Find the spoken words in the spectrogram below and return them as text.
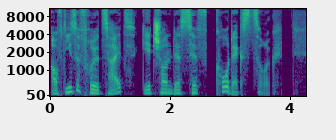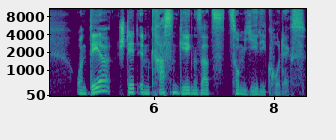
auf diese frühe Zeit geht schon der Sith Kodex zurück. Und der steht im krassen Gegensatz zum Jedi-Kodex.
